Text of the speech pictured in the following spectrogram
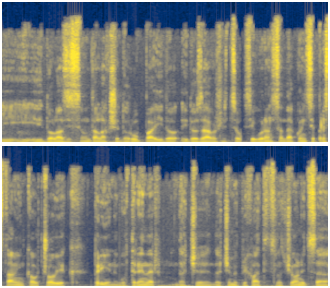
i, i, dolazi se onda lakše do rupa i do, i do završnice. Siguran sam da ako im se predstavim kao čovjek prije nego trener, da će, da će me prihvatiti slačionica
